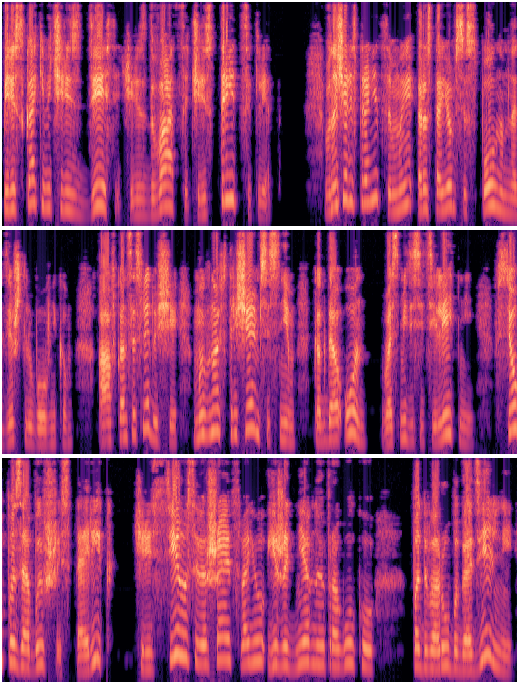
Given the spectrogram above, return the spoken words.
перескакивать через десять, через двадцать, через тридцать лет. В начале страницы мы расстаемся с полным надежд любовником, а в конце следующей мы вновь встречаемся с ним, когда он, восьмидесятилетний, все позабывший старик, через силу совершает свою ежедневную прогулку по двору богадельни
